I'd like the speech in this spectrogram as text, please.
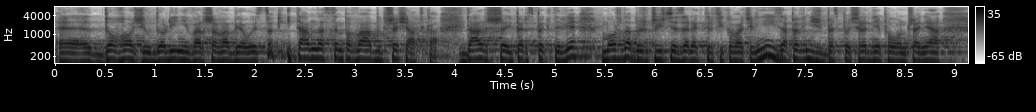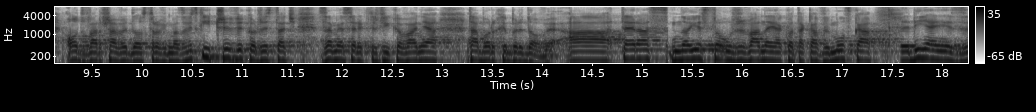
e, dowoził do linii Warszawa-Białystok i tam następowałaby przesiadka. W dalszej perspektywie można by rzeczywiście zelektryfikować linię i zapewnić bezpośrednie połączenia od Warszawy do Ostrowi Mazowieckiej, czy wykorzystać zamiast tabor hybrydowy. A teraz no, jest to używane jako taka wymówka. Linia jest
